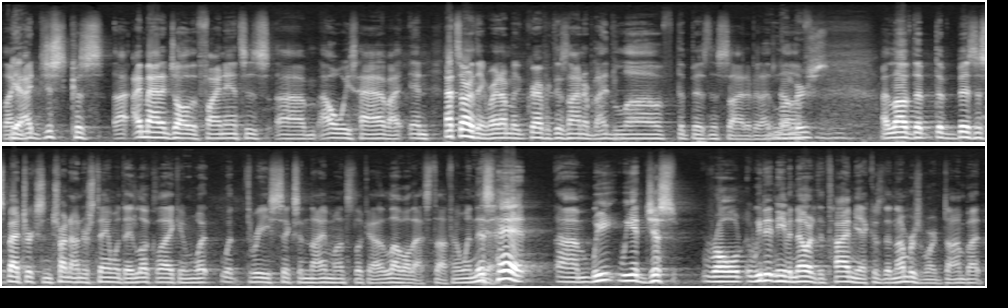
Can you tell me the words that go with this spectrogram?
Like Yeah. I just because I manage all the finances, um, I always have. I, and that's another thing, right? I'm a graphic designer, but I love the business side of it. I love Numbers. I love the, the business metrics and trying to understand what they look like and what, what three, six, and nine months look at. I love all that stuff. And when this Yeah. hit, um, we, we had just rolled, we didn't even know it at the time yet because the numbers weren't done, but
